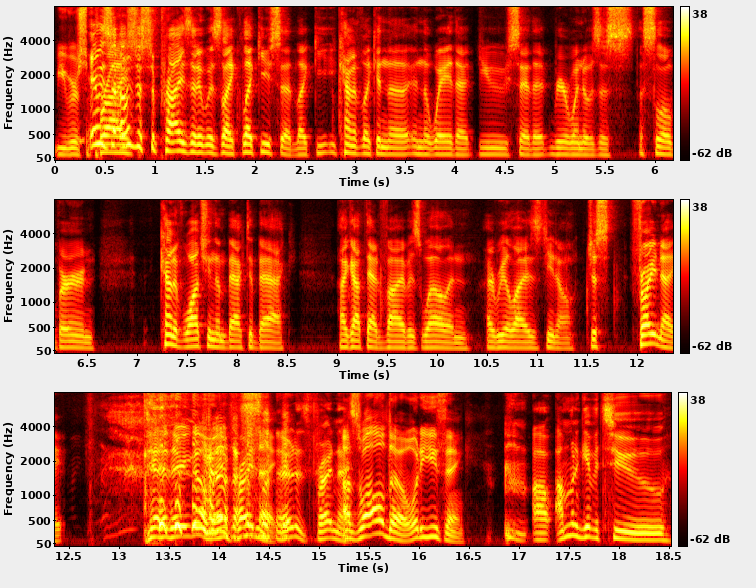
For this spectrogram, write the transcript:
you were it surprised. was. I was just surprised that it was like like you said, like you kind of like in the in the way that you say that Rear Window was a slow burn, kind of watching them back to back, I got that vibe as well, and I realized, you know, just Fright Night. Yeah, there you go, man. Fright Night. There it is, Fright Night. Oswaldo, what do you think? Uh, I'm gonna give it to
